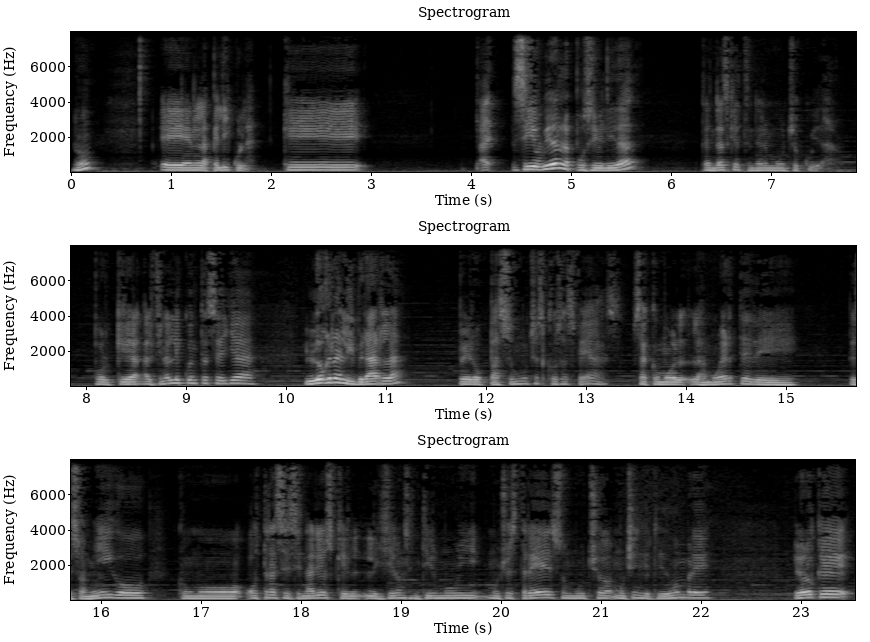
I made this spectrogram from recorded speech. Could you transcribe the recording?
¿no? En la película. Que ay, si hubiera la posibilidad, tendrás que tener mucho cuidado. Porque al final de cuentas ella logra librarla, pero pasó muchas cosas feas. O sea, como la muerte de, de su amigo, como otros escenarios que le hicieron sentir muy mucho estrés o mucho mucha incertidumbre. Yo creo que,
